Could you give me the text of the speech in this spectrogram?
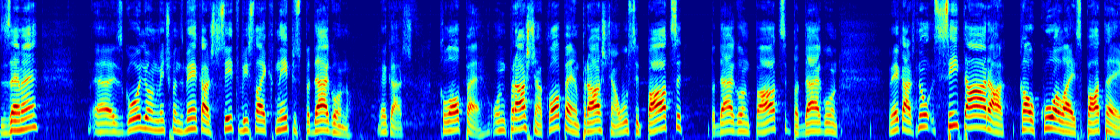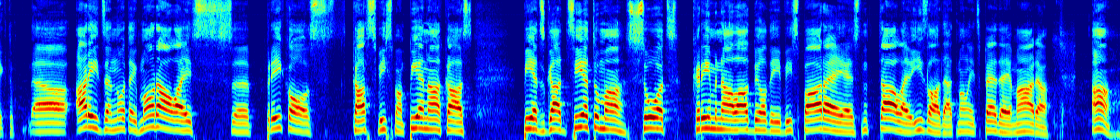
zemē. Uh, es guļu, un viņš man vienkārši sit visu laiku knipjas pa degunu. Vienkārši klopē. Un prāšņā, klopē un prāšņā uzsit pāci, pa degunu, pāci, pa degunu. Vienkārši nu, sit ārā kaut ko, lai es pateiktu. Uh, arī dzen, noteikti morālais uh, prikols, kas vismaz pienākās. Pieci gadi cietumā, sots, krimināla atbildība, vispārējais. Nu, tā, lai izlādētu man līdz pēdējiem ārā. Ah,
